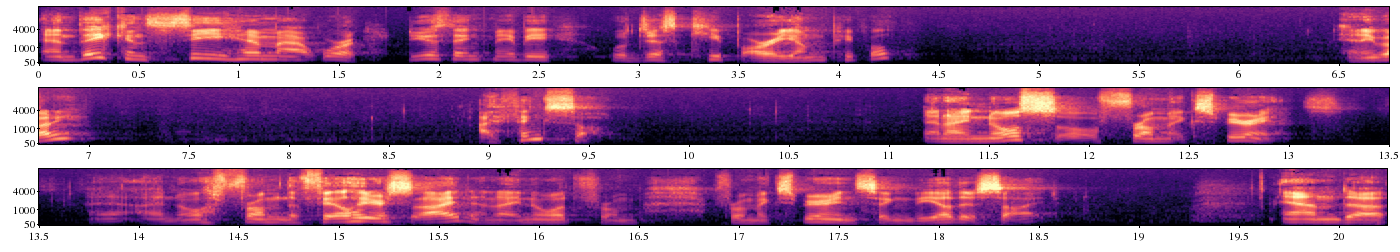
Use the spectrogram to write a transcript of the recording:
and they can see him at work, do you think maybe we'll just keep our young people? Anybody? I think so. And I know so from experience. I know it from the failure side and I know it from, from experiencing the other side. And uh,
